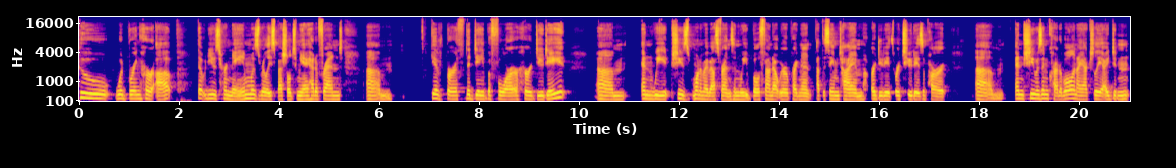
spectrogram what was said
who would bring her up that would use her name was really special to me. I had a friend um, give birth the day before her due date. Um, and we, she's one of my best friends, and we both found out we were pregnant at the same time. Our due dates were two days apart. Um, and she was incredible. And I actually, I didn't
